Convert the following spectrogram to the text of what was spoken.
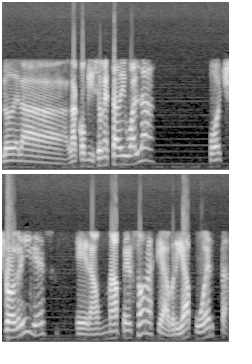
lo de la, la comisión esta de igualdad Poch Rodríguez era una persona que abría puertas.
